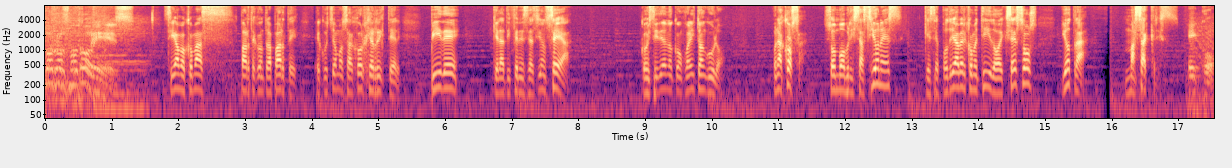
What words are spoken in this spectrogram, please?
por los motores. Sigamos con más parte contra parte. Escuchemos a Jorge Richter. Pide que la diferenciación sea, coincidiendo con Juanito Angulo, una cosa, son movilizaciones que se podría haber cometido excesos y otra, masacres. Eco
